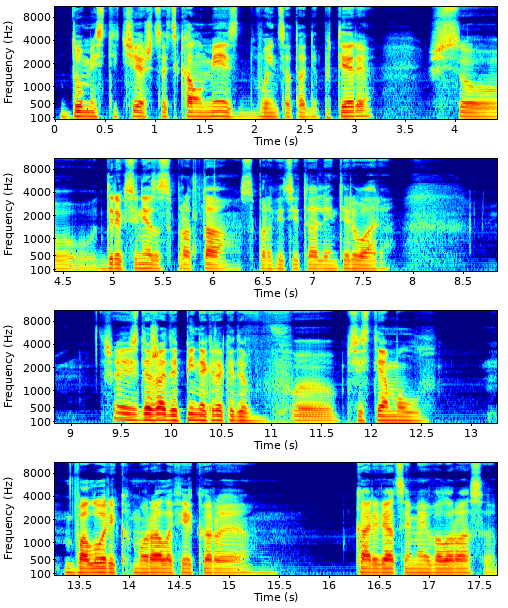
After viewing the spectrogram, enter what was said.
domesticești, să-ți calmezi voința ta de putere și să o direcționezi asupra ta, asupra vieții tale interioare. Și aici deja depinde, cred că, de uh, sistemul valoric, moral a fiecăruia, care viața e mai valoroasă.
